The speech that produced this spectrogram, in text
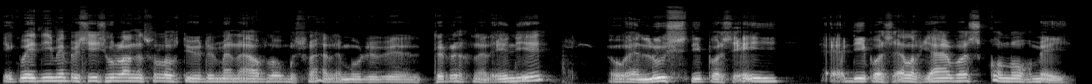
Ik weet niet meer precies hoe lang het verlof duurde, maar na afloop moest vader en moeder weer terug naar Indië. Oh, en Loes, die pas, één, eh, die pas elf jaar was, kon nog mee.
